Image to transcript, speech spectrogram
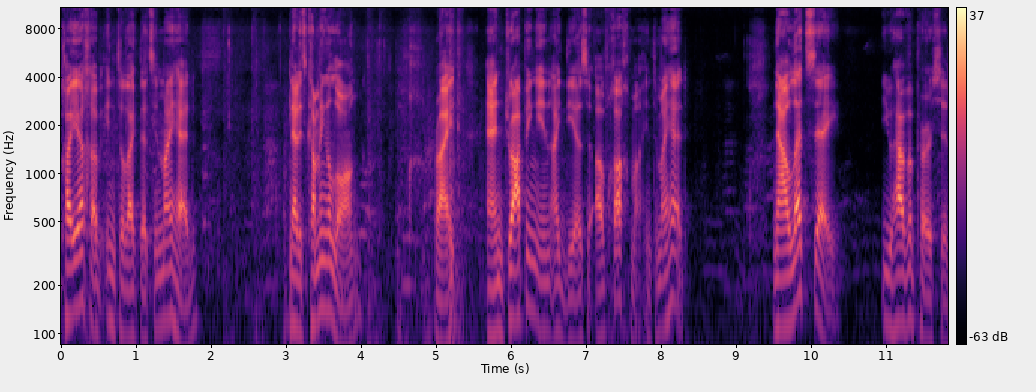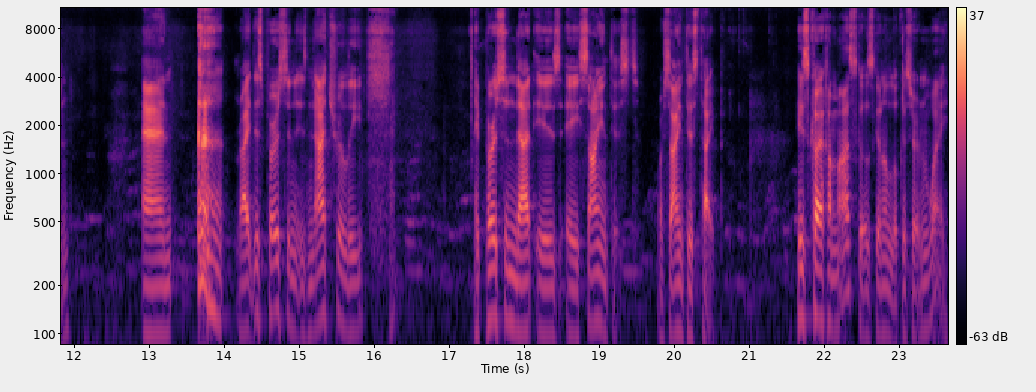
koyach of intellect that's in my head that is coming along, right? And dropping in ideas of chachma into my head. Now, let's say you have a person, and right, this person is naturally a person that is a scientist or scientist type. His koyach hamaskil is going to look a certain way.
